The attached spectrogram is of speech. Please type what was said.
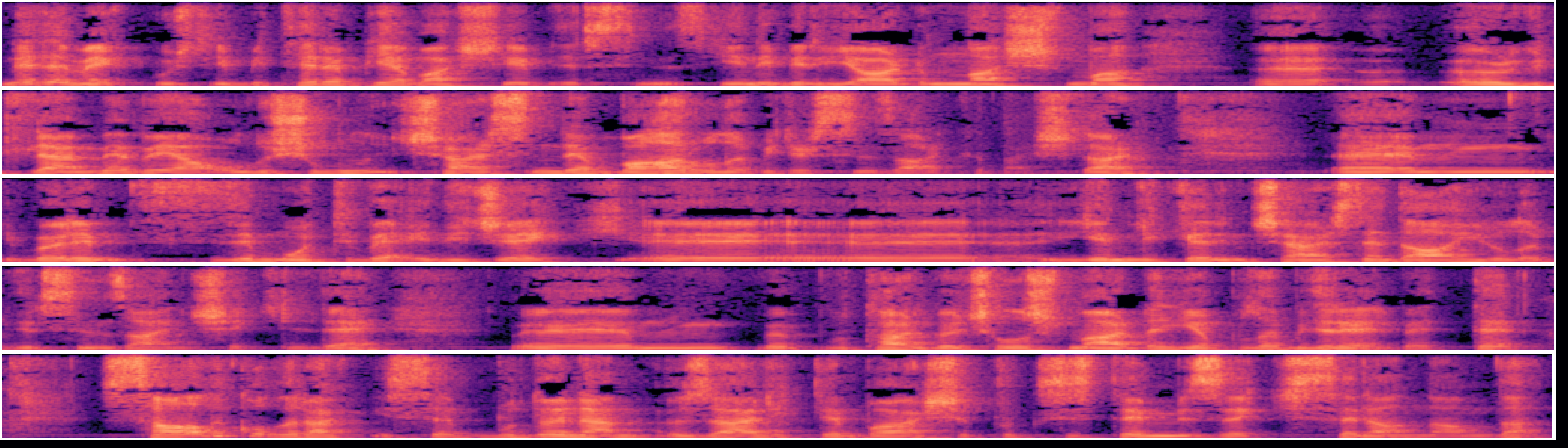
Ne demek bu işte bir terapiye başlayabilirsiniz. Yeni bir yardımlaşma, e, örgütlenme veya oluşumun içerisinde var olabilirsiniz arkadaşlar. E, böyle sizi motive edecek e, yeniliklerin içerisine dahil olabilirsiniz aynı şekilde. Bu tarz böyle çalışmalar da yapılabilir elbette. Sağlık olarak ise bu dönem özellikle bağışıklık sistemimize kişisel anlamda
